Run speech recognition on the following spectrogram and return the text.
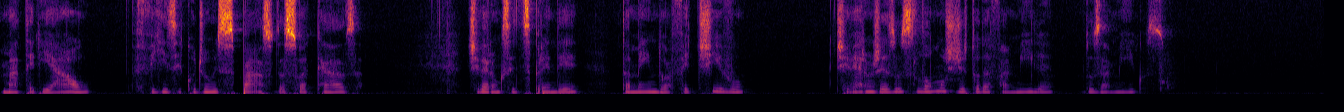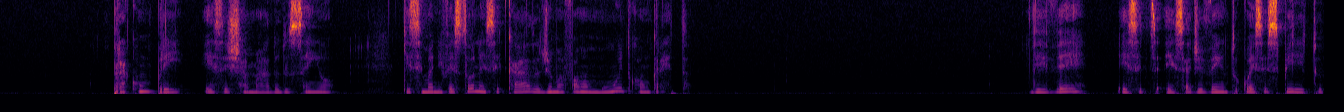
material, físico, de um espaço da sua casa. Tiveram que se desprender também do afetivo. Tiveram Jesus longe de toda a família, dos amigos, para cumprir esse chamado do Senhor, que se manifestou nesse caso de uma forma muito concreta. Viver esse, esse advento com esse espírito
